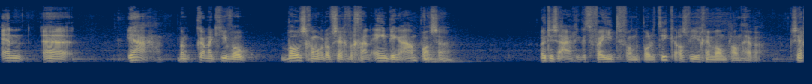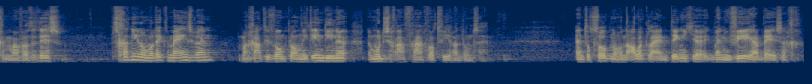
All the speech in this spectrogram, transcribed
en uh, ja, dan kan ik hier wel boos gaan worden of zeggen we gaan één ding aanpassen. Het is eigenlijk het failliet van de politiek als we hier geen woonplan hebben. Ik zeg maar wat het is. Het gaat niet om wat ik het mee eens ben, maar gaat u het woonplan niet indienen, dan moet u zich afvragen wat we hier aan het doen zijn. En tot slot nog een allerklein dingetje. Ik ben nu vier jaar bezig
